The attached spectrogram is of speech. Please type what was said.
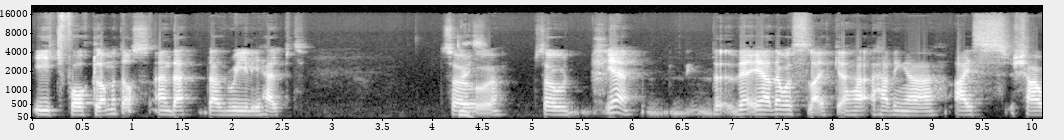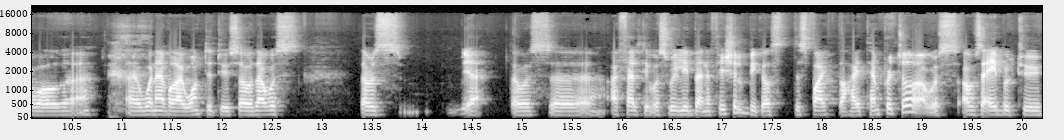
each four kilometers, and that that really helped. So nice. uh, so yeah, the, the, yeah, that was like uh, having a ice shower uh, uh, whenever I wanted to. So that was that was yeah that was uh, I felt it was really beneficial because despite the high temperature, I was I was able to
